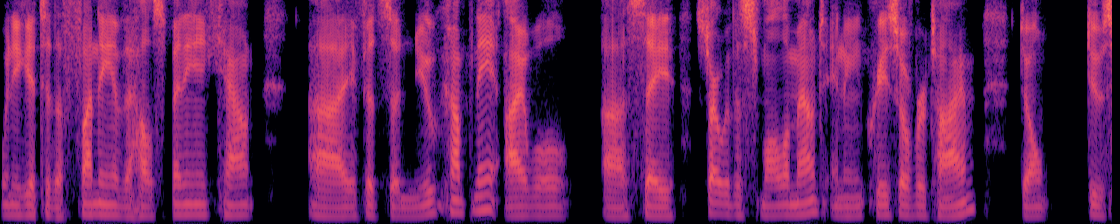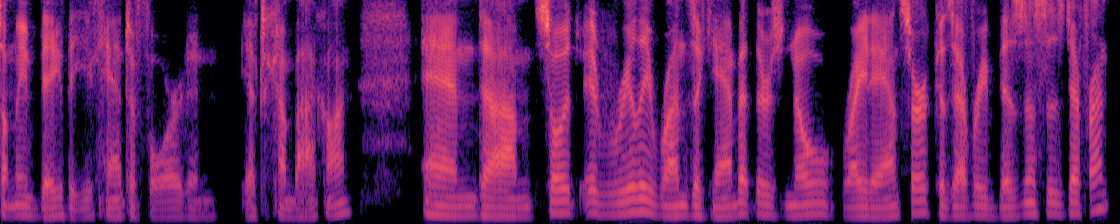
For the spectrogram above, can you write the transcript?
when you get to the funding of the health spending account, uh, if it's a new company, I will uh, say start with a small amount and increase over time. Don't do something big that you can't afford and you have to come back on. And um, so it, it really runs a gambit. There's no right answer because every business is different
